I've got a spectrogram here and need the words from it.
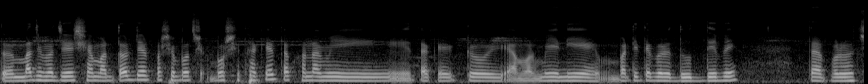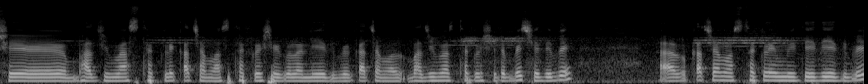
তো মাঝে মাঝে এসে আমার দরজার পাশে বসে- থাকে, তখন আমি তাকে একটু আমার মেয়ে নিয়ে বাটিতে করে দুধ দেবে। তারপর হচ্ছে ভাজি মাছ থাকলে, কাঁচা মাছ থাকলে সেগুলো নিয়ে দেবে। কাঁচা মাছ ভাজি মাছ থাকলে সেটা বেছে দেবে। আর কাঁচা মাছ থাকলে এমনিতে দিয়ে দিবে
